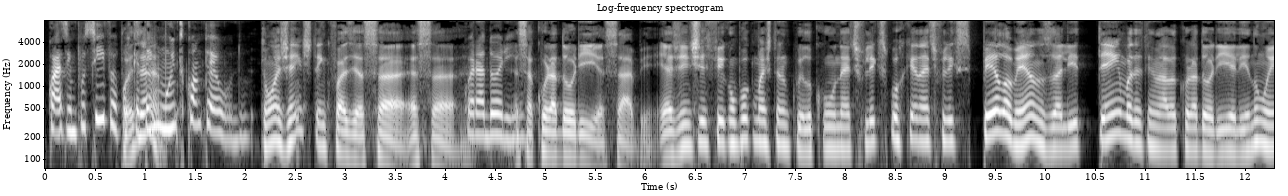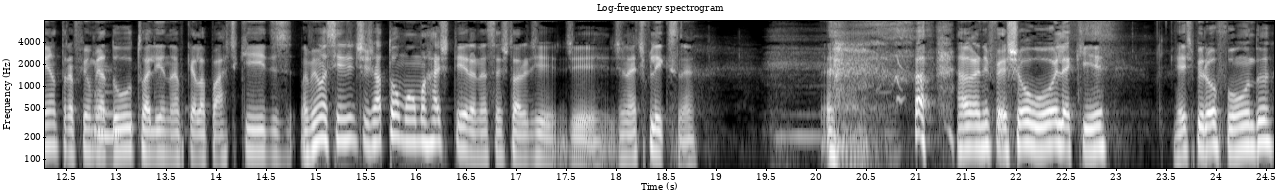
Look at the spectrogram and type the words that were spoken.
quase impossível, porque é. tem muito conteúdo. Então a gente tem que fazer essa, essa, Curadoria. essa curadoria, sabe? E a gente fica um pouco mais tranquilo com o Netflix, porque a Netflix, pelo menos, ali tem uma determinada curadoria ali, não entra filme adulto ali naquela parte kids. Mas mesmo assim a gente já tomou uma rasteira nessa história de, de, de Netflix, né? a Anne fechou o olho aqui, respirou fundo.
